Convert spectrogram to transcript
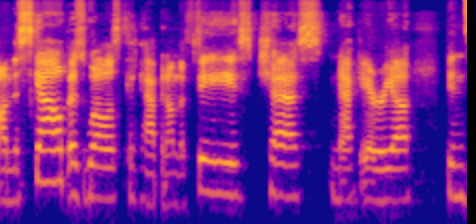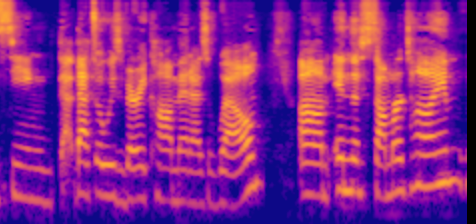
on the scalp, as well as can happen on the face, chest, neck area. Been seeing that that's always very common as well. Um, in the summertime,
